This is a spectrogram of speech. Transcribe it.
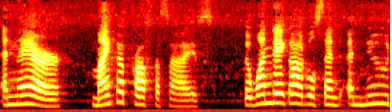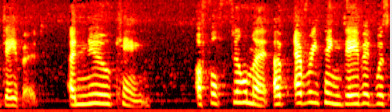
And there, Micah prophesies that one day God will send a new David, a new king, a fulfillment of everything David was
